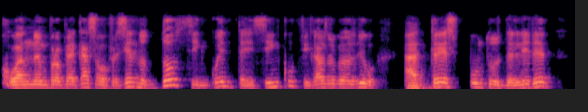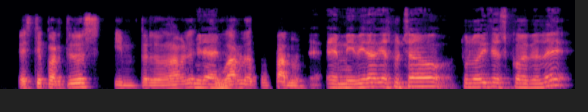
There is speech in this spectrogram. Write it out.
jugando en propia casa, ofreciendo 2.55, fijaos lo que os digo, a tres puntos del líder, este partido es imperdonable Mira, jugarlo y apostarlo. En mi vida había escuchado, tú lo dices Coebelé,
